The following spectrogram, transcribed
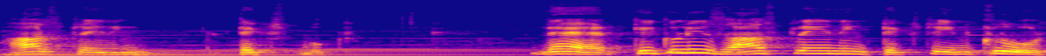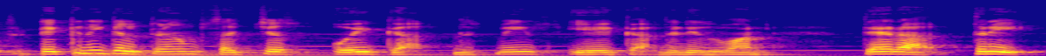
horse training textbook. There, Kikuli's horse training text includes technical terms such as oika, this means eka, that is one, tera, three,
